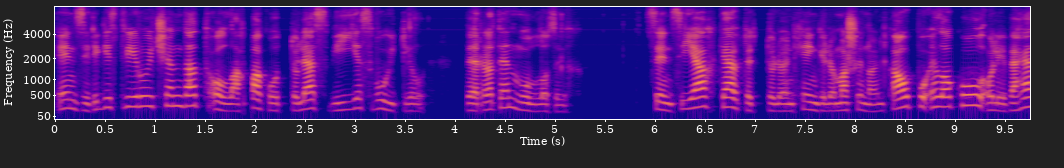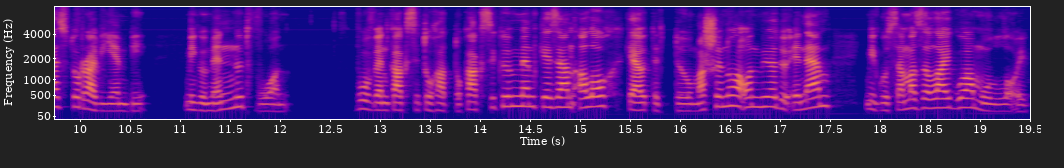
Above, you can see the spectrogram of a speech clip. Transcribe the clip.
ensi registriiruitsendat olla pakuttu läs viies vuitil, verraten mullosih. Sen sijaan käytettylön henkilömasinoin kauppuelokuul oli vähästy raviempi, mikä mennyt vuon. Vuoden 2020 kesän aloh käytettyä masinua on myödy enää, mikä samassa laigua mulloi.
